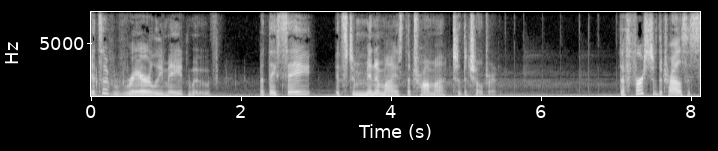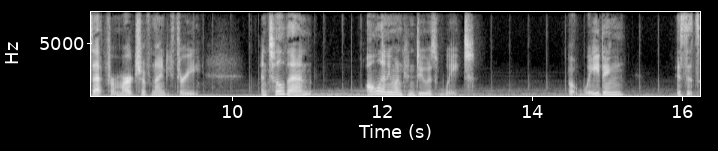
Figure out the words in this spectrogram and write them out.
It's a rarely made move, but they say it's to minimize the trauma to the children. The first of the trials is set for March of 93. Until then, all anyone can do is wait. But waiting is its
